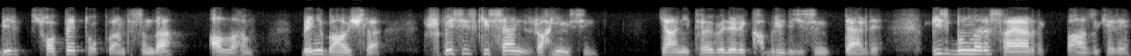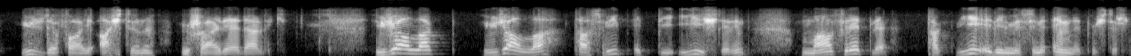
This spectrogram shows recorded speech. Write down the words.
bir sohbet toplantısında Allah'ım beni bağışla, şüphesiz ki sen rahimsin, yani tövbeleri kabul edicisin derdi. Biz bunları sayardık bazı kere yüz defayı aştığını müşahede ederdik. Yüce Allah, Yüce Allah tasvip ettiği iyi işlerin mağfiretle takviye edilmesini emretmiştir.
